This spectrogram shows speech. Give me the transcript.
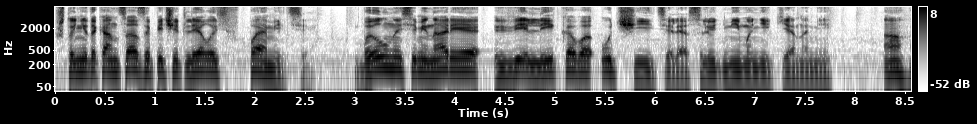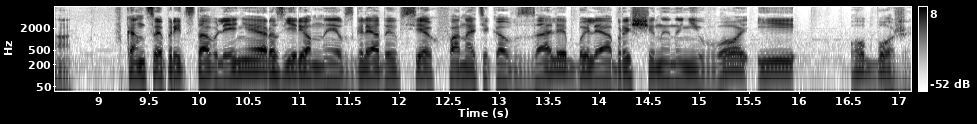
что не до конца запечатлелось в памяти. Был на семинаре великого учителя с людьми-манекенами. Ага. В конце представления разъяренные взгляды всех фанатиков в зале были обращены на него и... О боже!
